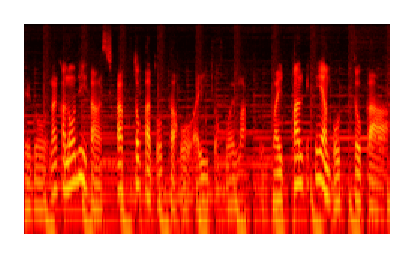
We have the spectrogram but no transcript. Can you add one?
けど、なんかノディさん資格とか取った方がいいと思います？まあ一般的には簿記とか、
